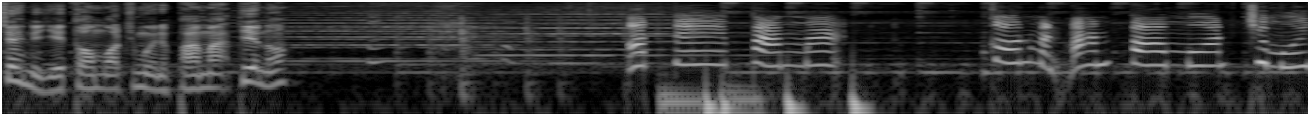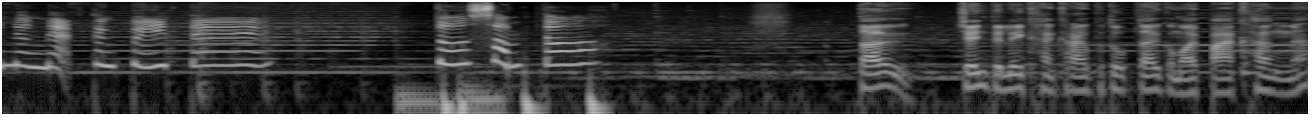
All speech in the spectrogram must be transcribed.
ចេះនិយាយតមាត់ជាមួយនឹងប៉ាម៉ាក់ទៀតណោះអត់ទេប៉ាម៉ាក់កូនជាមួយនឹងអ្នកទាំងពីរទេតូសំតោទៅចេញទៅលេងខាងក្រៅបន្ទប់ទៅកុំឲ្យប៉ាខឹងណា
